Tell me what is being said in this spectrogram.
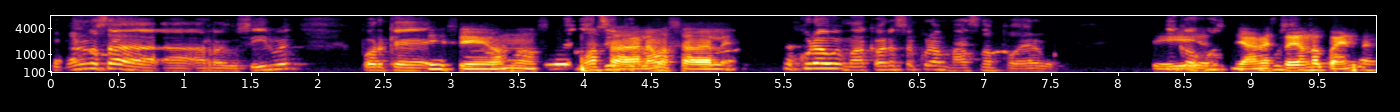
pónganlos a, a, reducir, güey. Porque. Sí, sí, vamos. Vamos a darle, vamos a darle. Sakura, güey, me va a acabar Sakura más no poder, güey. Sí, ya me estoy dando cuenta.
